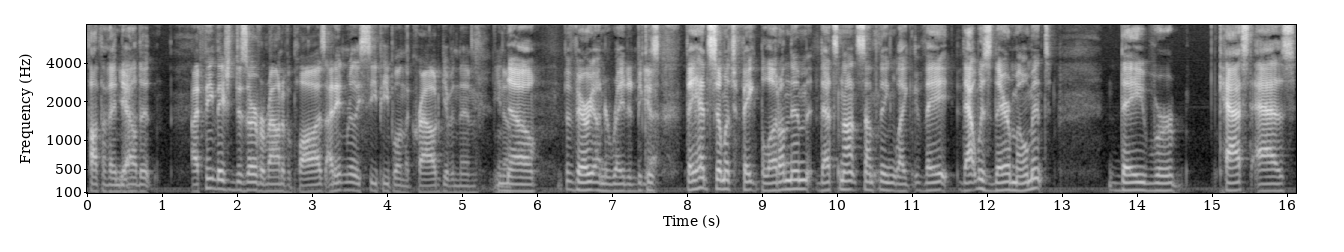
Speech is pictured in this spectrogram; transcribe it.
Thought that they Yeah. nailed it. I think they should deserve a round of applause. I didn't really see people in the crowd giving them, you know. No, but very underrated because Yeah. they had so much fake blood on them. That's not something like they. That was their moment. They were cast as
